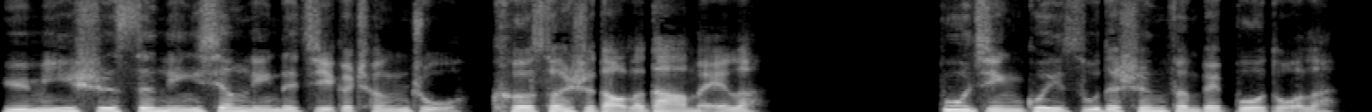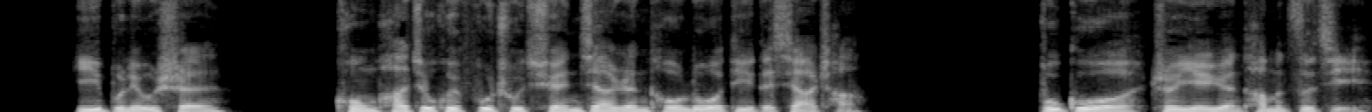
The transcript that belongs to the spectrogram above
与迷失森林相邻的几个城主可算是倒了大霉了，不仅贵族的身份被剥夺了，一不留神，恐怕就会付出全家人头落地的下场。不过这也怨他们自己。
